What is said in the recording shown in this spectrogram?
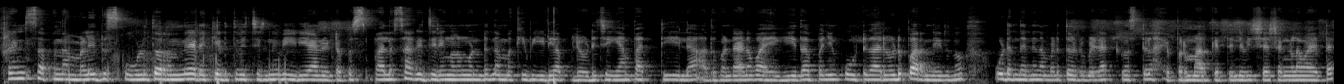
Friends അപ്പം നമ്മളിത് സ്കൂൾ തുറന്ന് ഇടയ്ക്ക് എടുത്ത് വെച്ചിരുന്ന വീഡിയോ ആണ് കേട്ടോ. അപ്പോൾ പല സാഹചര്യങ്ങളും കൊണ്ട് നമുക്ക് ഈ വീഡിയോ അപ്ലോഡ് ചെയ്യാൻ പറ്റിയില്ല. അതുകൊണ്ടാണ് വൈകിയത്. അപ്പോൾ ഞാൻ കൂട്ടുകാരോട് പറഞ്ഞിരുന്നു ഉടൻ തന്നെ നമ്മുടെ തൊടുപുഴ ക്രിസ്റ്റൽ ഹൈപ്പർ മാർക്കറ്റിന്റെ വിശേഷങ്ങളുമായിട്ട്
